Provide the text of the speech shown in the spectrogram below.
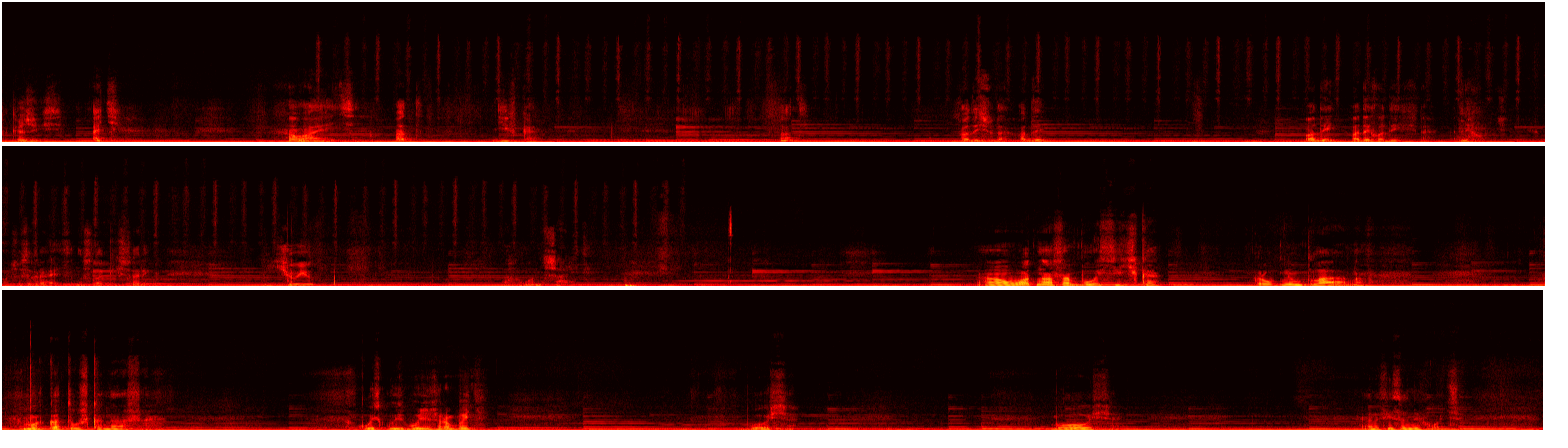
покажись. Ать. Ховається. От дівка. От. Ходи сюди, ходи. Ходи, ходи, ходи сюди. Не хоче. Щось грається. Нашла якийсь шарик. Чую. А, вон шарик. А вот наша бусечка. Крупным планом. Муркатушка наша. Кусь-кусь будешь робить? Бося. Бося. Анфіса не хоче,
